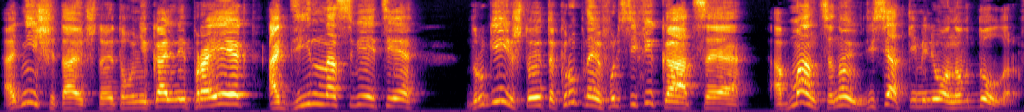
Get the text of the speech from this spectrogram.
Одни считают, что это уникальный проект, один на свете. Другие, что это крупная фальсификация, обман ценой в десятки миллионов долларов.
